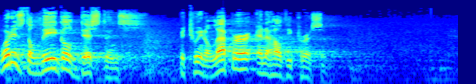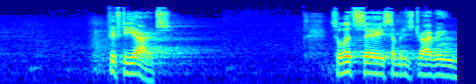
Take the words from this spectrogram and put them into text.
What is the legal distance between a leper and a healthy person? 50 yards. So let's say somebody's driving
